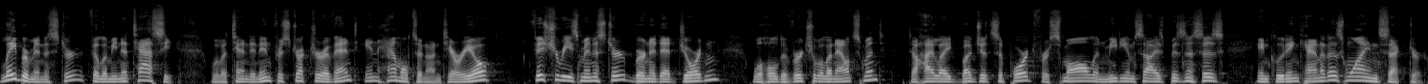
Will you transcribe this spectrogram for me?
Labour Minister Filomena Tassi will attend an infrastructure event in Hamilton, Ontario. Fisheries Minister Bernadette Jordan will hold a virtual announcement to highlight budget support for small and medium sized businesses, including Canada's wine sector.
